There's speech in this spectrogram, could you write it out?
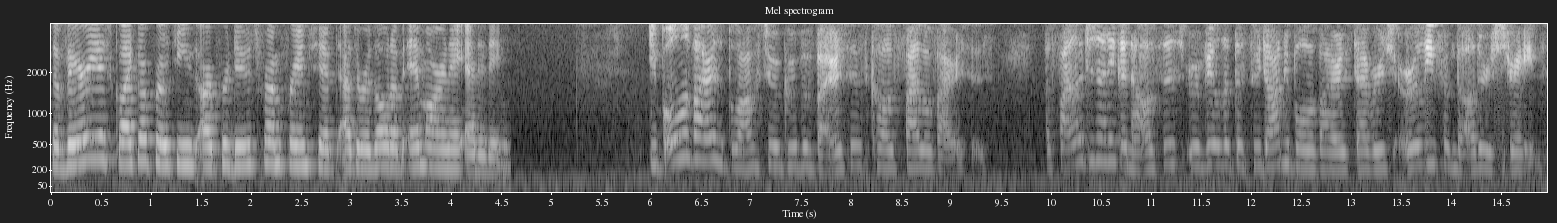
The various glycoproteins are produced from frameshift as a result of mRNA editing. Ebola virus belongs to a group of viruses called filoviruses. A phylogenetic analysis revealed that the Sudan Ebola virus diverged early from the other strains,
